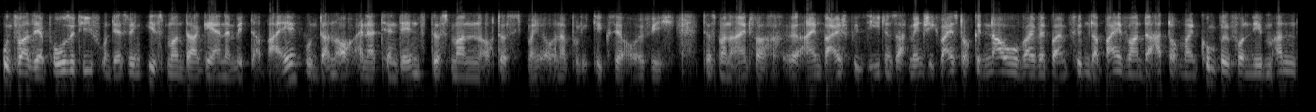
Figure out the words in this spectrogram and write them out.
und zwar sehr positiv und deswegen ist man da gerne mit dabei und dann auch einer Tendenz, dass man, auch das sieht man ja auch in der Politik sehr häufig, dass man einfach äh, ein Beispiel sieht und sagt, Mensch, ich weiß doch genau, weil wir beim Film dabei waren, da hat doch mein Kumpel von nebenan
